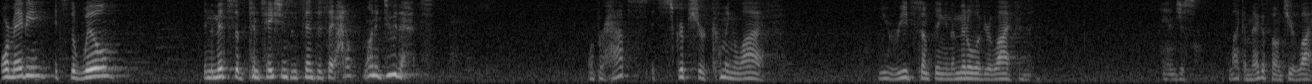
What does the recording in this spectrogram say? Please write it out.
Or maybe it's the will in the midst of temptations and sin to say, I don't want to do that. Or perhaps it's Scripture coming alive. You read something in the middle of your life and, and just like a megaphone to your life.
